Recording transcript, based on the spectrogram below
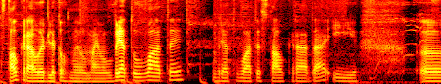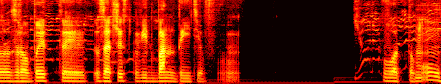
Сталкера, але для того ми маємо врятувати, врятувати Сталкера, да, і е, зробити зачистку від бандитів. От тому,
